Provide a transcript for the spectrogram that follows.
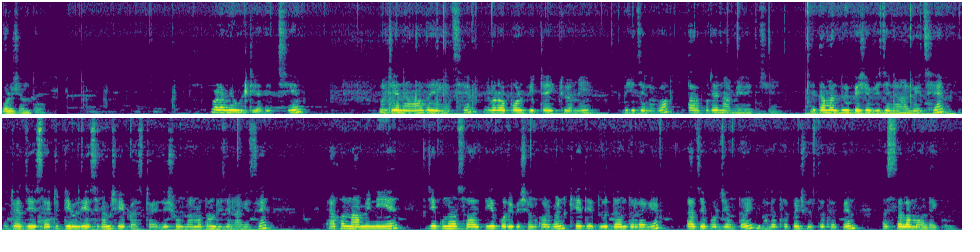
পর্যন্ত। এবার আমি উল্টিয়ে দিচ্ছি। উল্টিয়ে নেওয়া হয়ে গেছে। এবার অপর পিঠটা একটু আমি ভেজে নেব। তারপরে নামিয়ে নিচ্ছি। এটা আমার দুই পেশে ভেজে নেওয়া গেছে। এটা যে সাইডে ডিম দিয়েছিলাম, সেই পাশটায়, যে সুন্দর মতন ভেজে নেওয়া গেছে। এখন নামিয়ে নিয়ে যে কোনো সস দিয়ে পরিবেশন করবেন। খেতে দুর্দান্ত লাগে। কাজে পর্যন্তই। ভালো থাকবেন, সুস্থ থাকবেন। আসসালামু আলাইকুম।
